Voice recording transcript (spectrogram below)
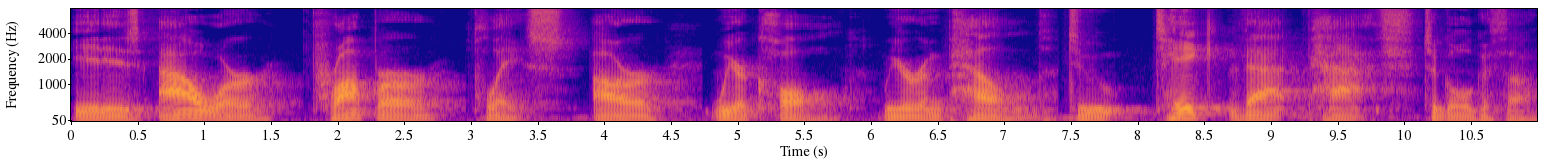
it is our proper place, our, we are called, we are impelled to take that path to Golgotha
